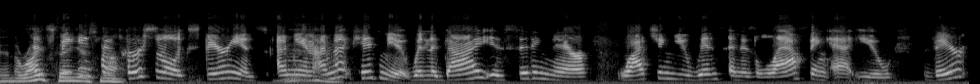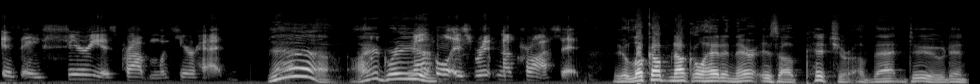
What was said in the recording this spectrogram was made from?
And the right and thing is from not. personal experience, I mean, yeah. I'm not kidding you. When the guy is sitting there watching you wince and is laughing at you, there is a serious problem with your head. Yeah, I agree. Knuckle and, is written across it. You look up Knucklehead, and there is a picture of that dude. And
